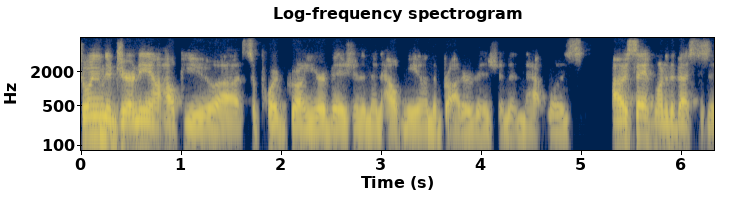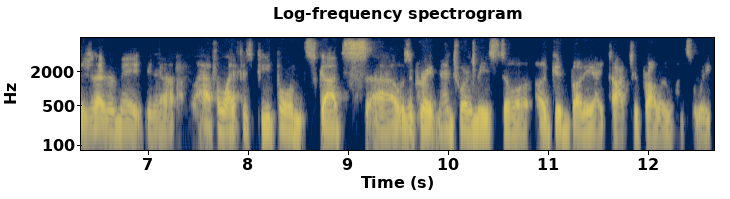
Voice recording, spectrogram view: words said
join the journey. I'll help you uh, support growing your vision and then help me on the broader vision. And that was, I would say, one of the best decisions I ever made. You know, half a life is people. And Scott's uh, was a great mentor to me, still a good buddy I talk to probably once a week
